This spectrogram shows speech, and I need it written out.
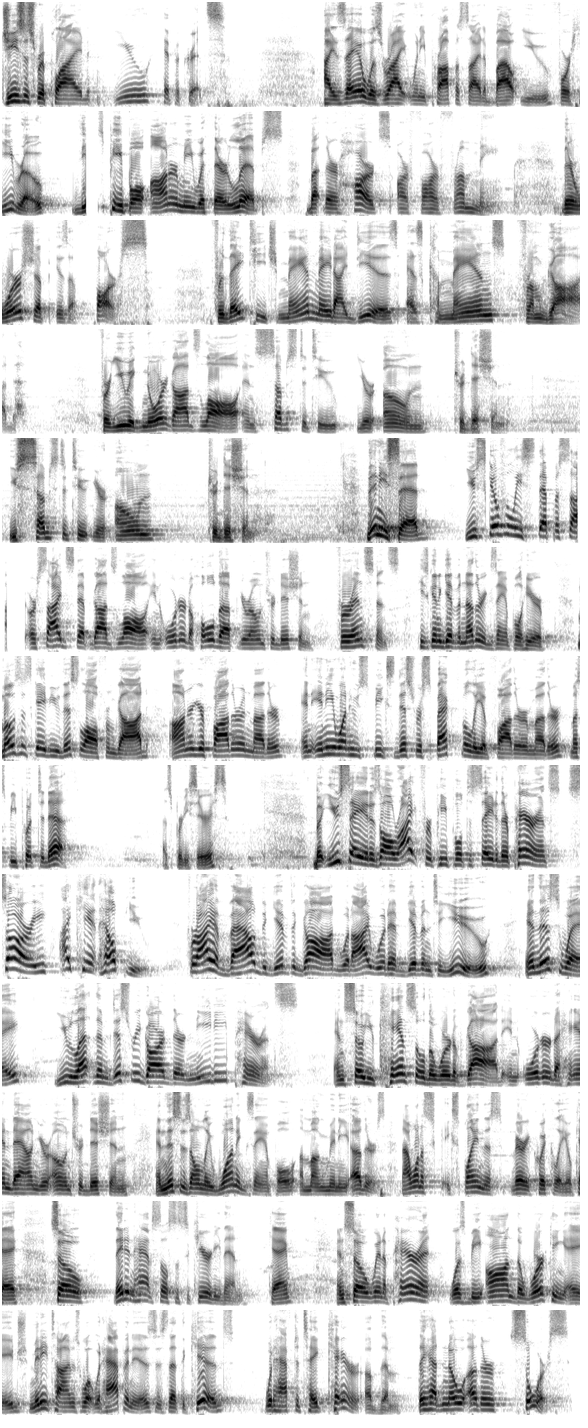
Jesus replied, You hypocrites. Isaiah was right when he prophesied about you, for he wrote, people honor me with their lips, but their hearts are far from me. Their worship is a farce, for they teach man made ideas as commands from God. For you ignore God's law and substitute your own tradition. You substitute your own tradition. Then he said, You skillfully step aside or sidestep God's law in order to hold up your own tradition. For instance, he's going to give another example here. Moses gave you this law from God honor your father and mother, and anyone who speaks disrespectfully of father or mother must be put to death. That's pretty serious. But you say it is all right for people to say to their parents, Sorry, I can't help you. For I have vowed to give to God what I would have given to you. In this way, you let them disregard their needy parents And so you cancel the Word of God in order to hand down your own tradition. And this is only one example among many others. Now, I want to explain this very quickly, okay? So, they didn't have Social Security then, okay? And so, when a parent was beyond the working age, many times what would happen is, is that the kids would have to take care of them. They had no other source.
